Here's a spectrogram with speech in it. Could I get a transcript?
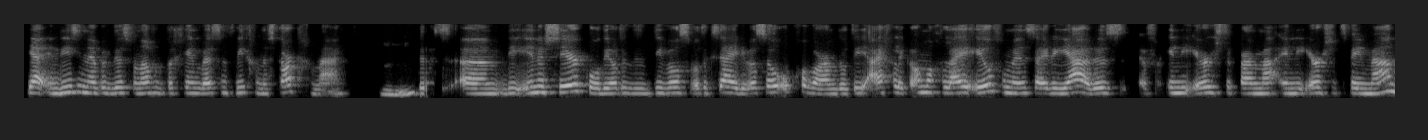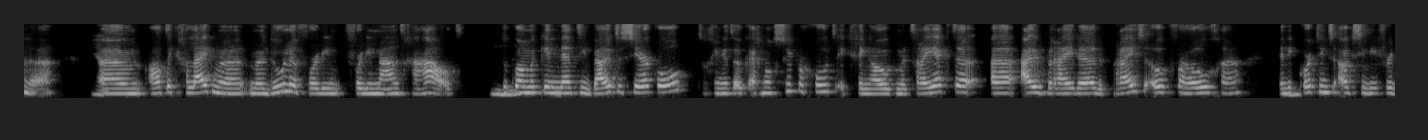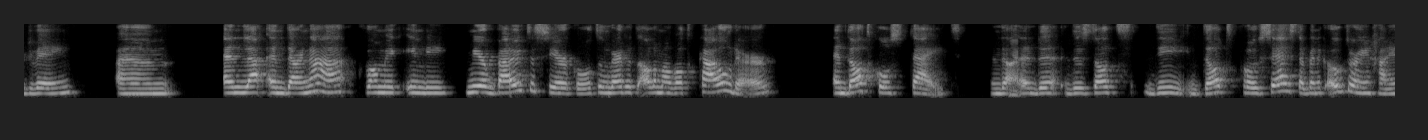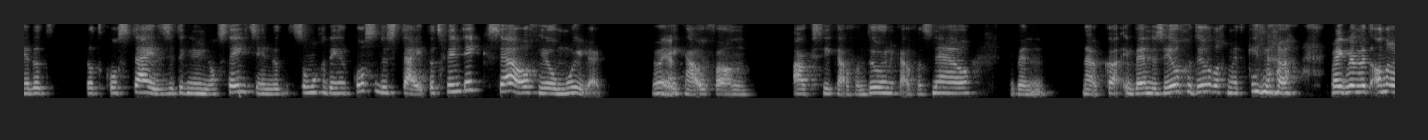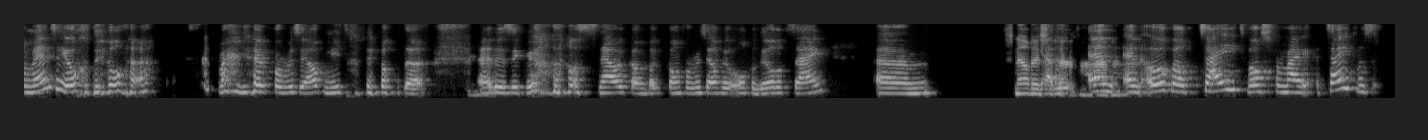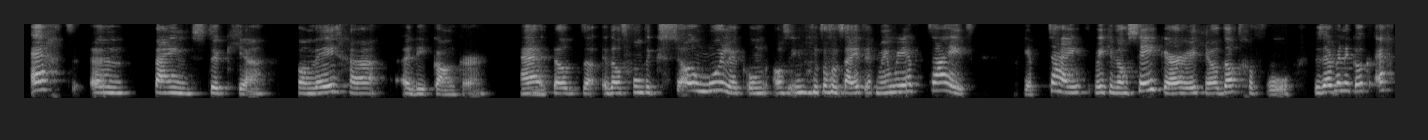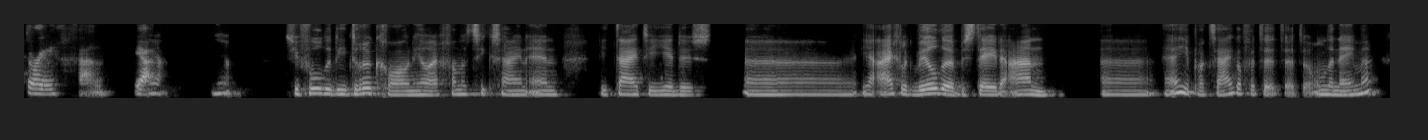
Ja, in die zin heb ik dus vanaf het begin best een vliegende start gemaakt. Mm -hmm. Dus um, die inner cirkel, die, had ik, die was, wat ik zei, die was zo opgewarmd dat die eigenlijk allemaal gelijk, heel veel mensen zeiden ja. Dus in die eerste, paar ma in die eerste twee maanden Ehm, had ik gelijk mijn doelen voor die, voor die maand gehaald. Toen mhm. kwam ik in net die buitencirkel. Toen ging het ook echt nog supergoed. Ik ging ook mijn trajecten uh, uitbreiden, de prijs ook verhogen. En die mhm. kortingsactie die verdween. Ehm, en, en daarna kwam ik in die meer buitencirkel. Toen werd het allemaal wat kouder. En dat kost tijd. En de, dus dat, die, dat proces, daar ben ik ook doorheen gegaan. Ja, dat, dat kost tijd. Daar zit ik nu nog steeds in. Dat, sommige dingen kosten dus tijd. Dat vind ik zelf heel moeilijk. Ik hou van actie, ik hou van doen, ik hou van snel. Ik ben, nou, ik ben dus heel geduldig met kinderen. Maar ik ben met andere mensen heel geduldig. Maar ik ben voor mezelf niet geduldig. dus ik wil snel, ik kan, kan voor mezelf heel ongeduldig zijn. Um, Snel resultaat. Ja, en, en ook wel tijd was voor mij, tijd was echt een pijn stukje vanwege uh, die kanker. Hè, dat, dat, dat, vond ik zo moeilijk om als iemand dan zei tegen mij, maar je hebt tijd. Je hebt tijd, weet je wel zeker, weet je wel, dat gevoel. Dus daar ben ik ook echt doorheen gegaan. Ja. ja. ja. Dus je voelde die druk gewoon heel erg van het ziek zijn en die tijd die je dus uh, ja, eigenlijk wilde besteden aan uh, hè, je praktijk of het, het, het ondernemen.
